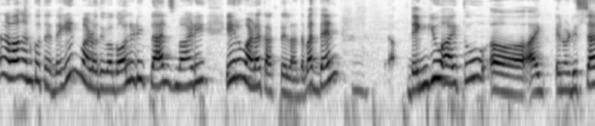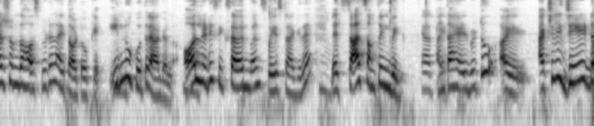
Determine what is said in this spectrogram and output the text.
ನಾನು ಅವಾಗ ಅನ್ಕೋತಾ ಇದ್ದೆ ಏನು ಮಾಡೋದು? ಇವಾಗ ಆಲ್ರೆಡಿ ಪ್ಲಾನ್ಸ್ ಮಾಡಿ ಏನು ಮಾಡೋಕ್ಕಾಗ್ತಿಲ್ಲ ಅಂತ. ಬಟ್ ದೆನ್ ಡೆಂಗ್ಯೂ ಆಯಿತು ಐ ಏನೋ discharge from the hospital I thought okay ಇನ್ನೂ ಕೂತ್ರೆ ಆಗಲ್ಲ. Already six seven months waste ಆಗಿದೆ. ಲೆಟ್ ಸ್ಟಾರ್ಟ್ ಸಮಥಿಂಗ್ ಬಿಗ್ ಅಂತ ಹೇಳ್ಬಿಟ್ಟು actually actually Jade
